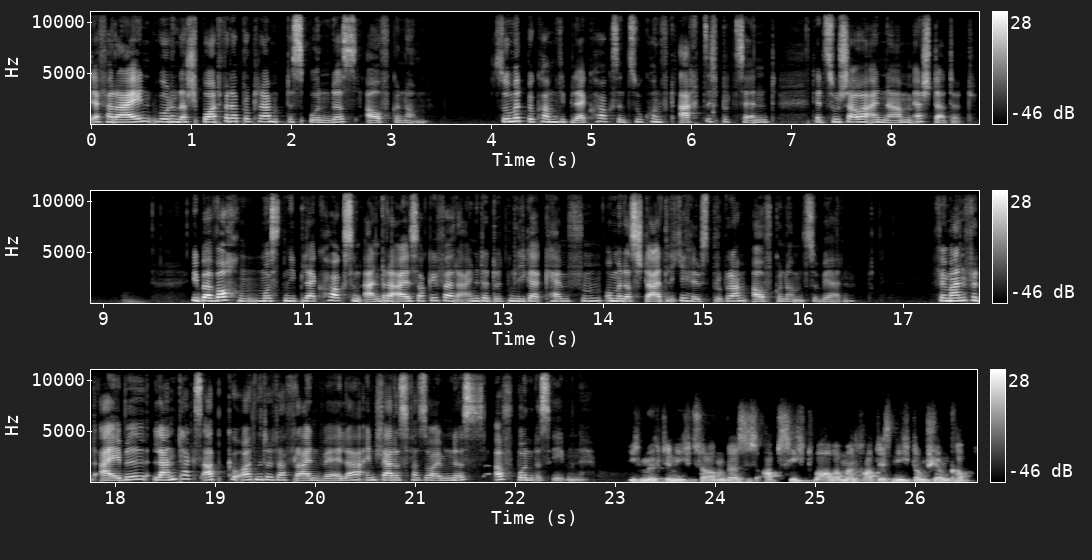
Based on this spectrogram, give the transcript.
Der Verein wurde in das Sportförderprogramm des Bundes aufgenommen. Somit bekommen die Blackhawks in Zukunft 80 Prozent der Zuschauereinnahmen erstattet. Über Wochen mussten die Blackhawks und andere Eishockeyvereine der dritten Liga kämpfen, um in das staatliche Hilfsprogramm aufgenommen zu werden. Für Manfred Eibel, Landtagsabgeordneter der Freien Wähler, ein klares Versäumnis auf Bundesebene. Ich möchte nicht sagen, dass es Absicht war, aber man hat es nicht am Schirm gehabt.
